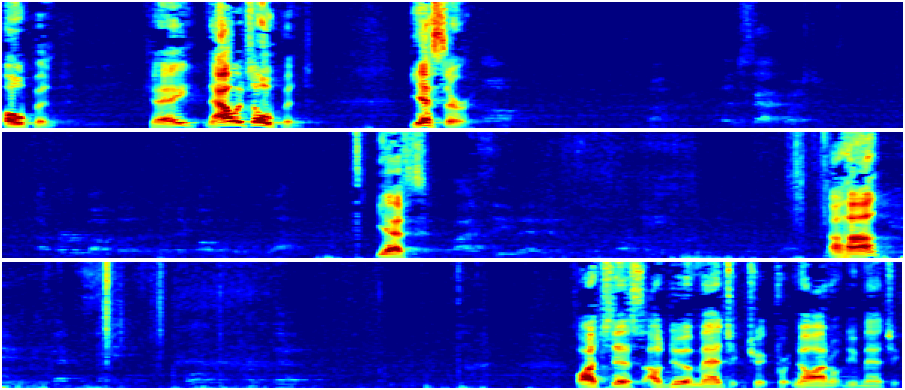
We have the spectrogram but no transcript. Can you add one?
opened. Okay? Now it's opened. Yes, sir. Yes. Uh huh. Watch this. I'll do a magic trick for. No, I don't do magic.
